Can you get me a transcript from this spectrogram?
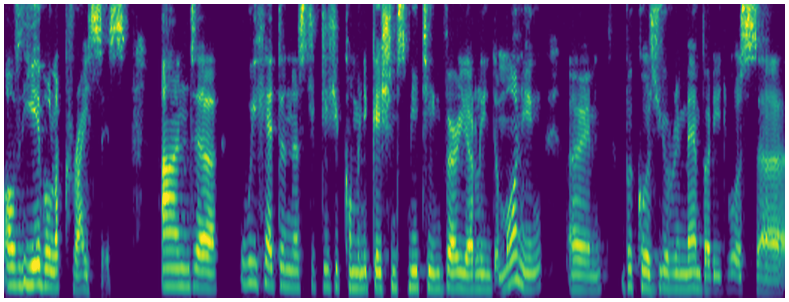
of the Ebola crisis, and uh, we had a strategic communications meeting very early in the morning um, because you remember it was uh,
